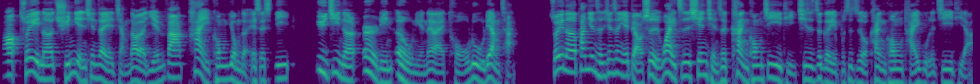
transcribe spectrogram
啊，所以呢，群联现在也讲到了研发太空用的 SSD，预计呢，二零二五年内来投入量产。所以呢，潘建成先生也表示，外资先前是看空记忆体，其实这个也不是只有看空台股的记忆体啊。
